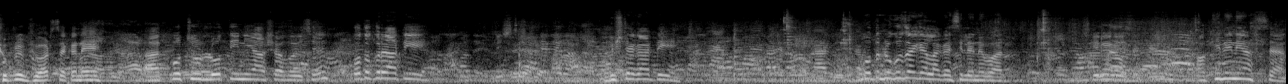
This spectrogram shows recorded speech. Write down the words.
সুপ্রিয় ভিউয়ার্স এখানে প্রচুর লতি নিয়ে আসা হয়েছে। কত করে আটি? বিশ টাকা আটি। কতটুকু জায়গায় লাগাইছিলেন এবার? কিনে নিয়ে আসছেন?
